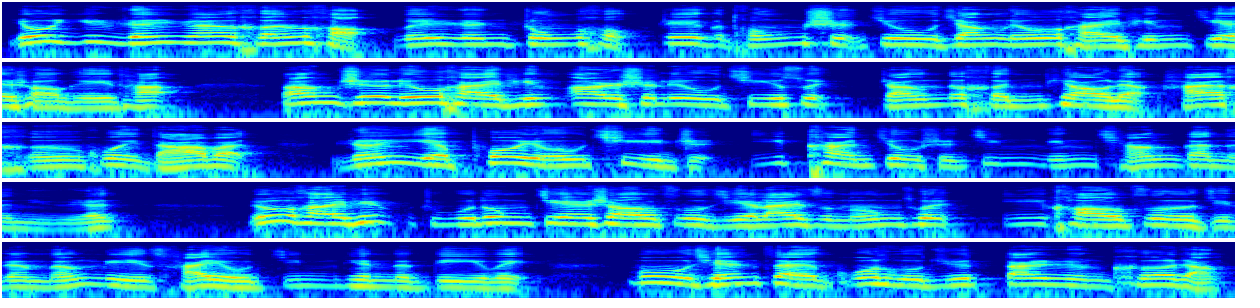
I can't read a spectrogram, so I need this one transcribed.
由于人缘很好，为人忠厚，这个同事就将刘海平介绍给他。当时刘海平二十六七岁，长得很漂亮，还很会打扮，人也颇有气质，一看就是精明强干的女人。刘海平主动介绍自己来自农村，依靠自己的能力才有今天的地位。目前在国土局担任科长，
